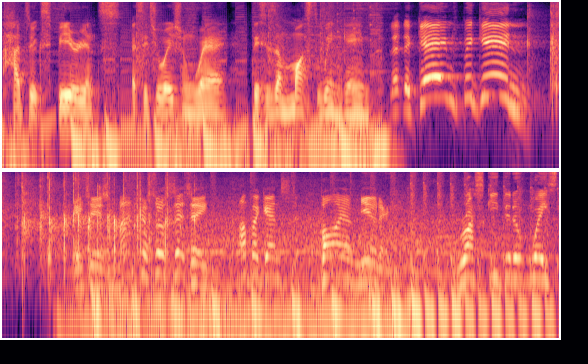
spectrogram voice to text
had to experience a situation where this is a must-win game. Let the games begin. It is Manchester City up against Bayern Munich. Rusky didn't waste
